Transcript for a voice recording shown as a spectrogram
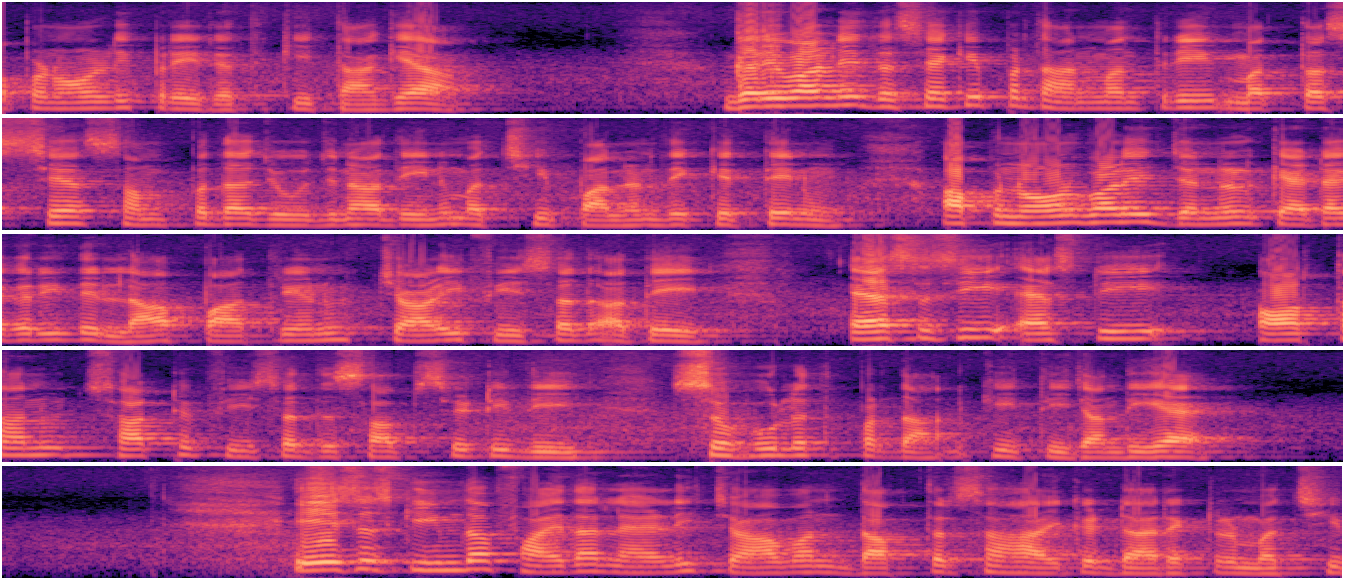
ਅਪਣਾਉਣ ਲਈ ਪ੍ਰੇਰਿਤ ਕੀਤਾ ਗਿਆ। ਗਰੇਵਾਲ ਨੇ ਦੱਸਿਆ ਕਿ ਪ੍ਰਧਾਨ ਮੰਤਰੀ ਮਤਸਿਆ ਸੰਪਦਾ ਯੋਜਨਾ ਅਧੀਨ ਮੱਛੀ ਪਾਲਣ ਦੇ ਕਿੱਤੇ ਨੂੰ ਅਪਣਾਉਣ ਵਾਲੇ ਜਨਰਲ ਕੈਟਾਗਰੀ ਦੇ ਲਾਭਪਾਤਰੀਆਂ ਨੂੰ 40% ਅਤੇ ਐਸਸੀ ਐਸਟੀ ਔਰਤਾਂ ਨੂੰ 60% ਸਬਸਿਡੀ ਦੀ ਸਹੂਲਤ ਪ੍ਰਦਾਨ ਕੀਤੀ ਜਾਂਦੀ ਹੈ। ਇਸ ਸਕੀਮ ਦਾ ਫਾਇਦਾ ਲੈਣ ਲਈ ਚਾਹਵਾਨ ਦਫ਼ਤਰ ਸਹਾਇਕ ਡਾਇਰੈਕਟਰ ਮੱਛੀ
